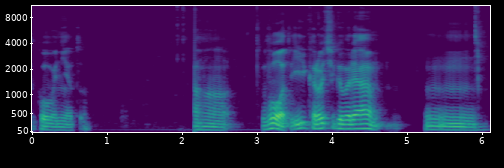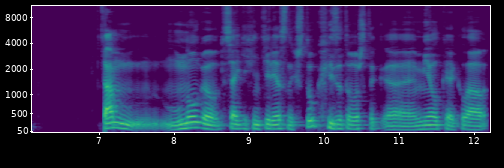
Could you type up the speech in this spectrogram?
такого нету. Ага. Вот, и, короче говоря, там много вот всяких интересных штук из-за того, что э, мелкая клава,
